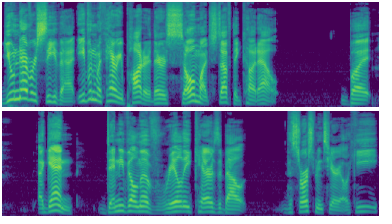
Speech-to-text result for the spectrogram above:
you never see that. Even with Harry Potter, there's so much stuff they cut out. But again, Denis Villeneuve really cares about the source material. He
